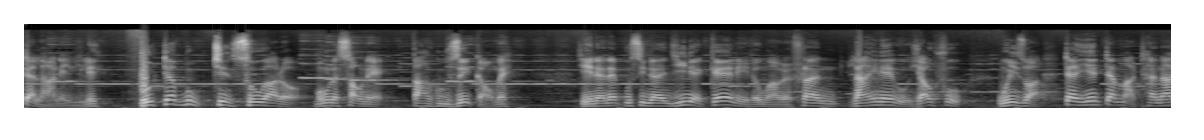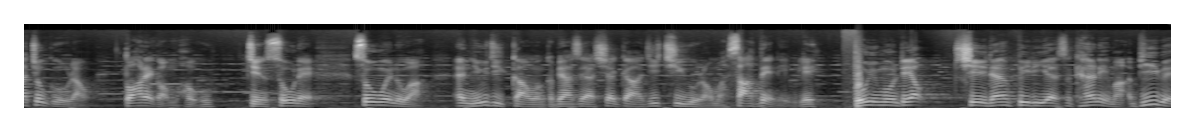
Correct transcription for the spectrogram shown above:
တက်လာနေပြီလေဗိုလ်တပ်ဘူးကျင်ဆိုးကတော့မုံလက်ဆောင်နဲ့တာကူစိတ်ကောင်ပဲ ရေနံနဲ့ပူစီနန်ကြီးနဲ့ကဲနေတော့မှာပဲ front line ထဲကိုရောက်ဖို့ဝေးစွာတက်ရင်တက်မှဌာနချုပ်ကိုတောင်သွားတဲ့ကောင်မဟုတ်ဘူးကျင်ဆိုးနဲ့စိုးဝင်းတို့ဟာ NUG ကာဝန်ကြပြဆရာရှက်ကကြီးချီကိုတောင်မှစားသင့်နေပြီလေဘိုယီမွန်တယောက်ရှေတန်း PDF စခန်းတွေမှာအပြီးပဲ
